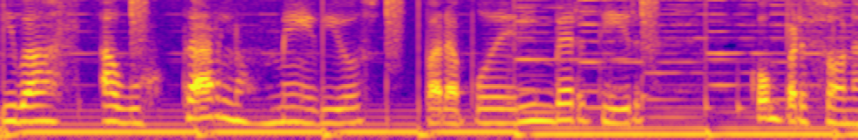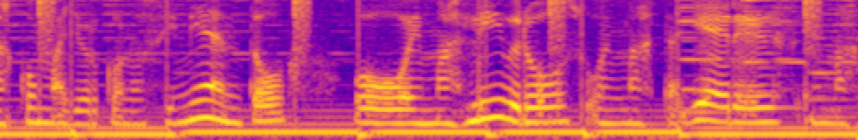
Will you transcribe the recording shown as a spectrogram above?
y vas a buscar los medios para poder invertir con personas con mayor conocimiento o en más libros o en más talleres, en más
